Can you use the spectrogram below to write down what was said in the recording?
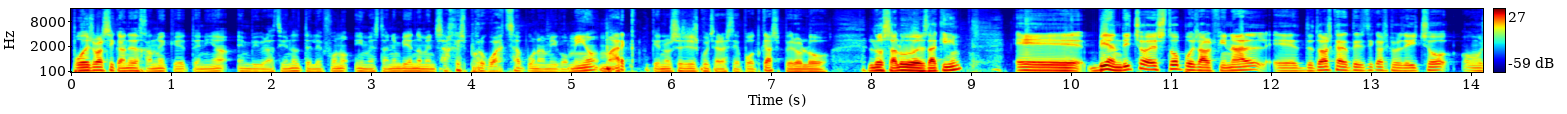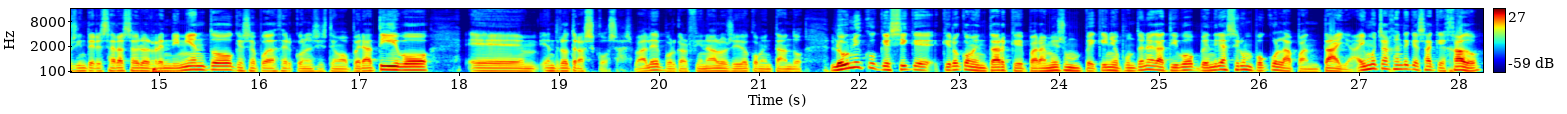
pues básicamente dejadme que tenía en vibración el teléfono y me están enviando mensajes por WhatsApp un amigo mío, Mark, que no sé si escuchará este podcast, pero lo, saludo desde aquí. Eh, bien, dicho esto, pues al final, eh, de todas las características que os he dicho, os interesará saber el rendimiento, qué se puede hacer con el sistema operativo, eh, entre otras cosas, ¿vale? Porque al final os he ido comentando. Lo único que sí que quiero comentar, que para mí es un pequeño punto negativo, vendría a ser un poco la pantalla. Hay mucha gente que se ha quejado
